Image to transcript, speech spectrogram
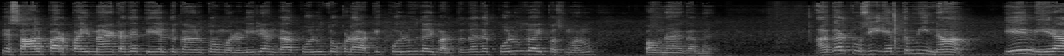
ਤੇ ਸਾਲ ਭਰ ਪਾਈ ਮੈਂ ਕਦੇ ਤੇਲ ਦੁਕਾਨ ਤੋਂ ਮੁੱਲ ਨਹੀਂ ਲਿਆਂਦਾ, ਕੋਲੂ ਤੋਂ ਕਢਾ ਕੇ ਕੋਲੂ ਦਾ ਹੀ ਵਰਤਦਾ ਤੇ ਕੋਲੂ ਦਾ ਹੀ ਪਸ਼ੂਆਂ ਨੂੰ ਪਾਉਣਾ ਹੈਗਾ ਮੈਂ। ਅਗਰ ਤੁਸੀਂ ਇੱਕ ਮਹੀਨਾ ਇਹ ਮੇਰਾ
